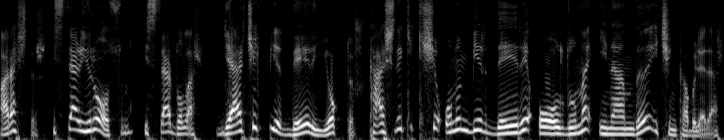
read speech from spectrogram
araçtır. İster euro olsun, ister dolar. Gerçek bir değeri yoktur. Karşıdaki kişi onun bir değeri olduğuna inandığı için kabul eder.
